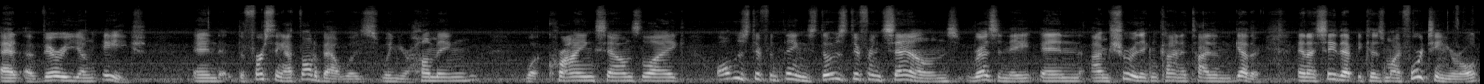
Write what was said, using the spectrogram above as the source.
at a very young age. And the first thing I thought about was when you're humming, what crying sounds like, all those different things, those different sounds resonate, and I'm sure they can kind of tie them together. And I say that because my 14 year old,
